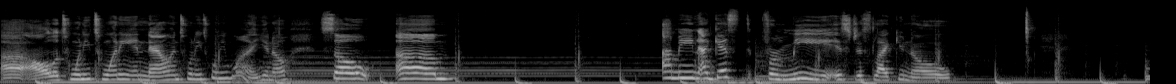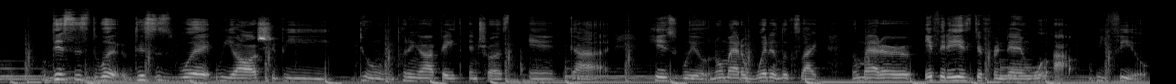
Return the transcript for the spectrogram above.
uh, all of 2020 and now in 2021, you know. So, um, I mean, I guess for me, it's just like, you know, this is what this is what we all should be doing, putting our faith and trust in God, His will, no matter what it looks like, no matter if it is different than what we feel.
